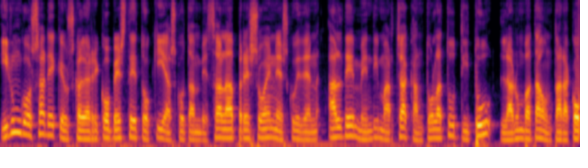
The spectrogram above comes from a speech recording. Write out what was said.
Irungo sarek Euskal Herriko beste toki askotan bezala presoen eskuiden alde mendi martxa kantolatu ditu larun bata ontarako.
